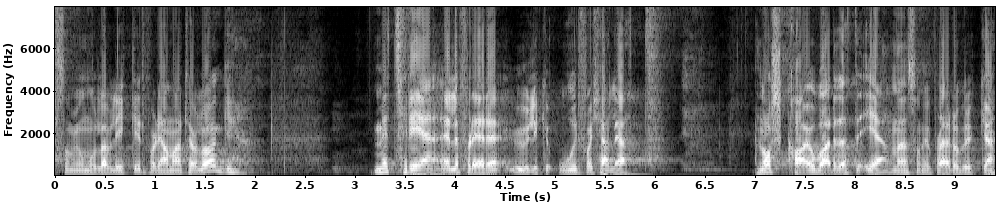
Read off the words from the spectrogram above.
som Jon Olav liker fordi han er teolog, med tre eller flere ulike ord for kjærlighet. Norsk har jo bare dette ene som vi pleier å bruke.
